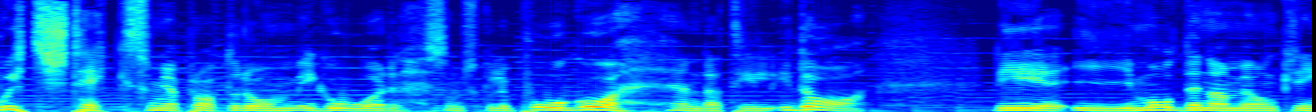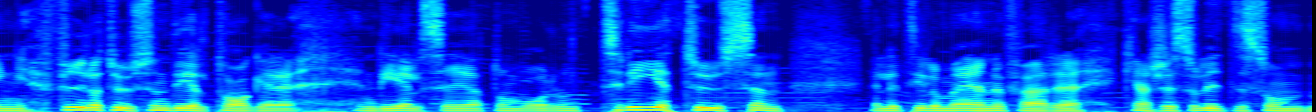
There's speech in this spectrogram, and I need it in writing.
Witchtech som jag pratade om igår som skulle pågå ända till idag? Det är i modderna med omkring 4000 deltagare. En del säger att de var runt 3000 eller till och med ännu färre, kanske så lite som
